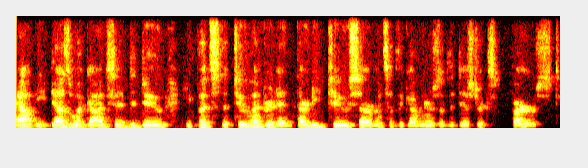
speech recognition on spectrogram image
out. He does what God said to do. He puts the 232 servants of the governors of the districts first,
